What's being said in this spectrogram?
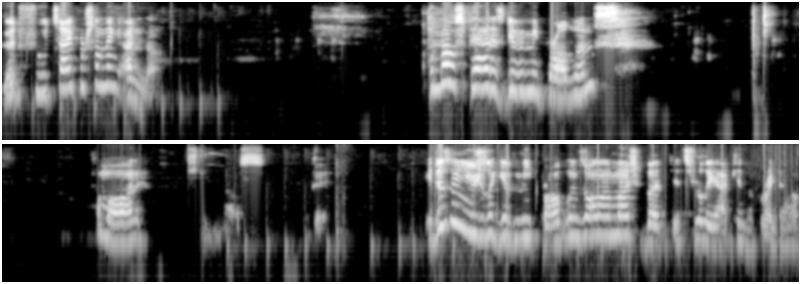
good food type or something. I don't know. The mouse pad is giving me problems. Come on. Mouse. Okay. It doesn't usually give me problems all that much, but it's really acting up right now.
